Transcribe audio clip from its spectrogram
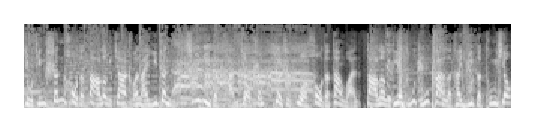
就听身后的大愣家传来一阵凄厉的惨叫声。这是过后的当晚，大愣爹足足干了他一个通宵。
